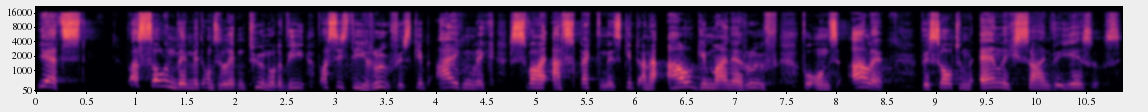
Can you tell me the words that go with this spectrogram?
Jetzt, was sollen wir mit unserem Leben tun? Oder wie, was ist die Ruf? Es gibt eigentlich zwei Aspekte. Es gibt einen allgemeinen Ruf für uns alle. Wir sollten ähnlich sein wie Jesus.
